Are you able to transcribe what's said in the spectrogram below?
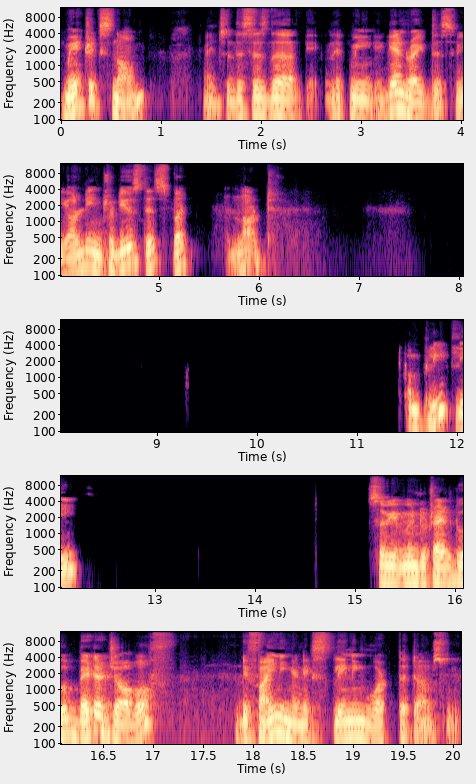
matrix norm right so this is the let me again write this we already introduced this but not completely so we are going to try to do a better job of defining and explaining what the terms mean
